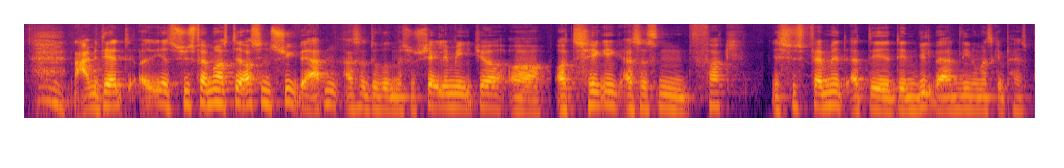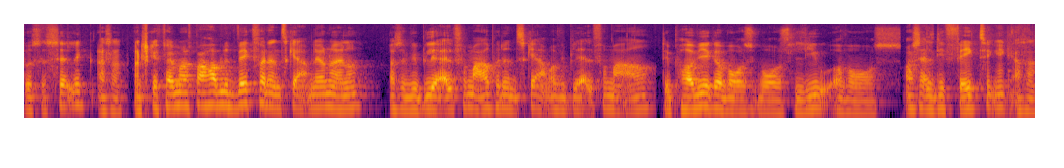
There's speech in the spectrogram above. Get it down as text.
Nej, men det er, jeg synes fandme også, det er også en syg verden. Altså, du ved, med sociale medier og, og ting, ikke? Altså sådan, fuck, jeg synes fandme, at det, det er en vild verden lige nu, man skal passe på sig selv, ikke? Altså, man skal fandme også bare hoppe lidt væk fra den skærm, lave noget andet. Altså, vi bliver alt for meget på den skærm, og vi bliver alt for meget. Det påvirker vores, vores liv og vores... Også alle de fake ting, ikke? Altså,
